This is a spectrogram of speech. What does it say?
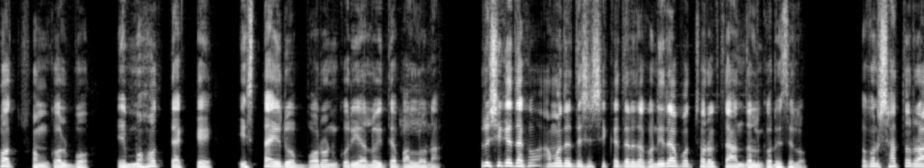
সৎ সংকল্প, এই মহৎ ত্যাগকে স্থায়ী রূপ বরণ করিয়া লইতে পারল না। ঋষিকে দেখো আমাদের দেশের শিক্ষার্থীরা যখন নিরাপদ সড়ক থেকে আন্দোলন করেছিল, তখন ছাত্ররা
